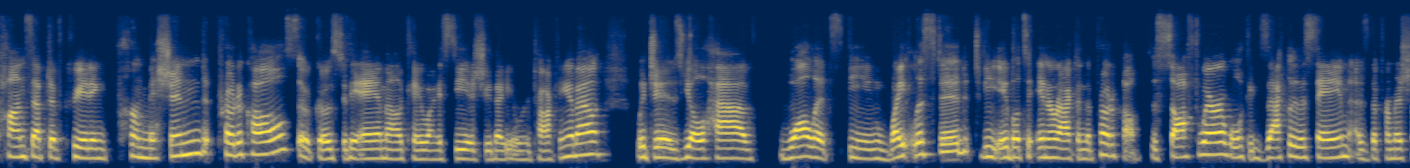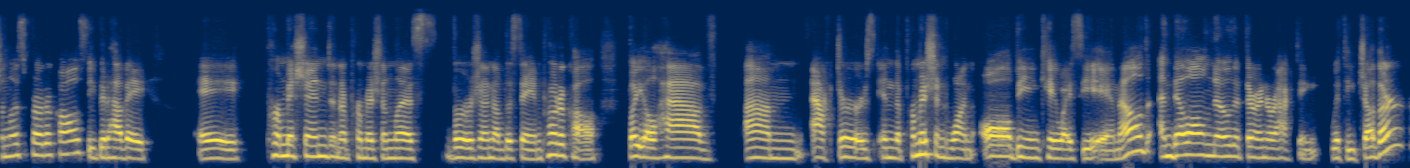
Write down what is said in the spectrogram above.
concept of creating permissioned protocols. So, it goes to the AML KYC issue that you were talking about, which is you'll have wallets being whitelisted to be able to interact in the protocol. The software will look exactly the same as the permissionless protocol. So, you could have a a permissioned and a permissionless version of the same protocol, but you'll have um, actors in the permissioned one all being KYC AML'd, and they'll all know that they're interacting with each other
